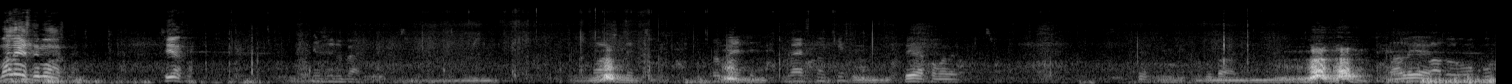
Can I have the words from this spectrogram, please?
Малиш не можна. Тихо. Можете робити висновки. Тихо, малиш. Малиш. Кладу руку.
